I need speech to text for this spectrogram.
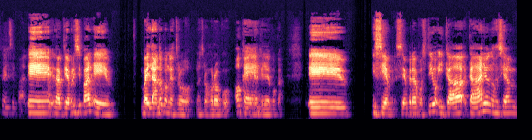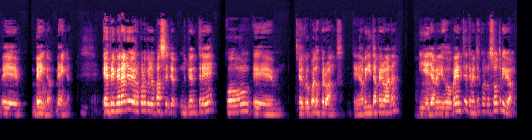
Principal. eh, la actividad principal, eh, bailando con nuestro, nuestro joropo Ok. en aquella época. Eh, Y siempre, siempre era positivo. Y cada, cada año nos decían, eh, venga, venga. El primer año yo recuerdo que yo pasé, yo, yo entré con eh, el grupo de los peruanos. Tenía una amiguita peruana y ella me dijo, vente, te metes con nosotros y vamos.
